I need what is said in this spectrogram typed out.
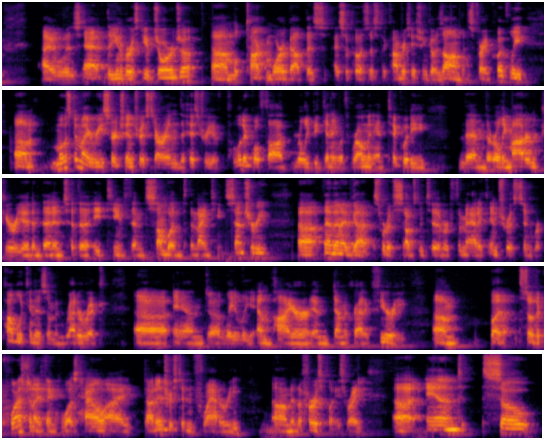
I was at the University of Georgia. Um, we'll talk more about this, I suppose, as the conversation goes on, but just very quickly. Um, most of my research interests are in the history of political thought, really beginning with Roman antiquity, then the early modern period, and then into the 18th and somewhat into the 19th century. Uh, and then I've got sort of substantive or thematic interests in republicanism and rhetoric, uh, and uh, lately empire and democratic theory. Um, but so the question I think was how I got interested in flattery um, in the first place, right? Uh, and so,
